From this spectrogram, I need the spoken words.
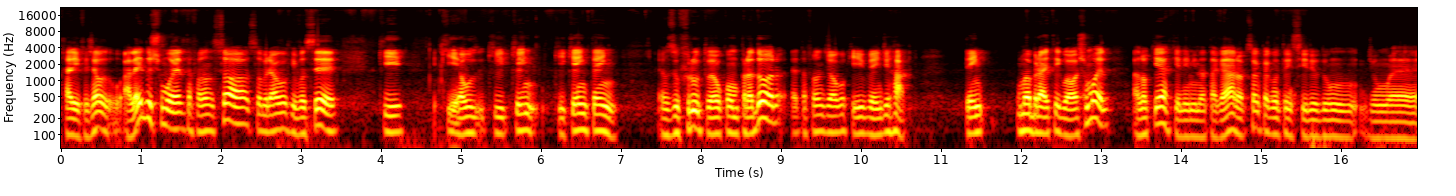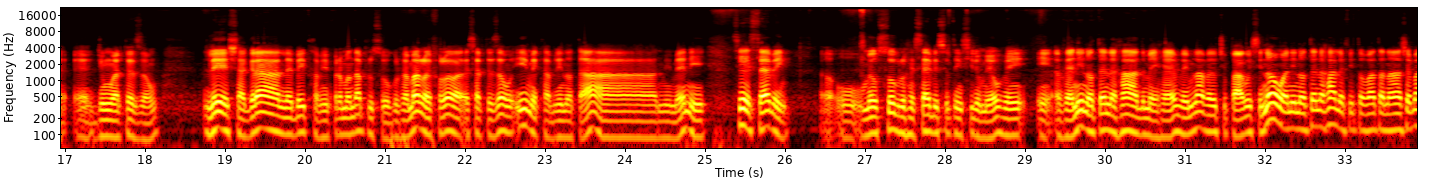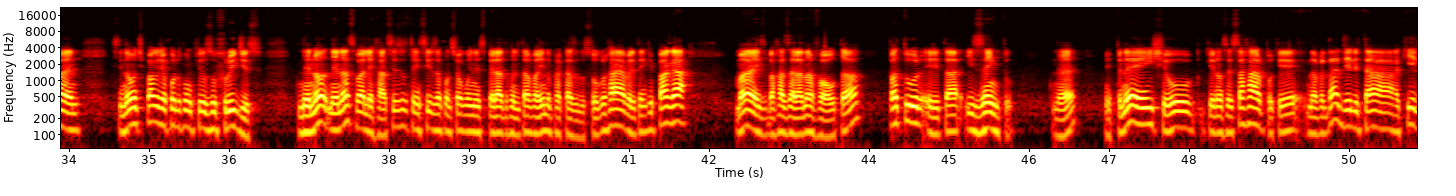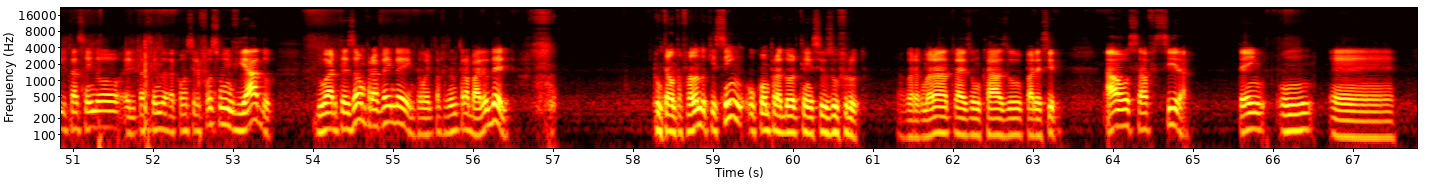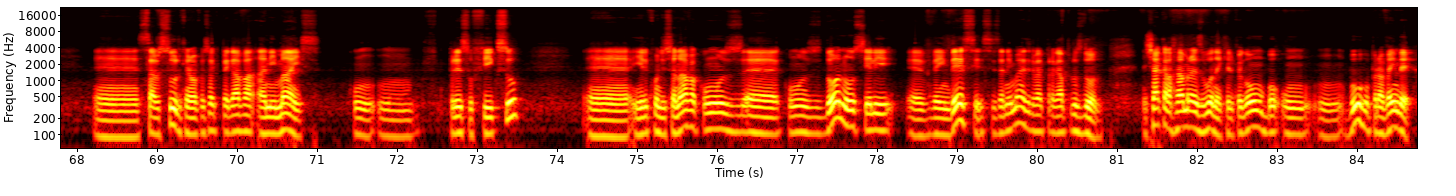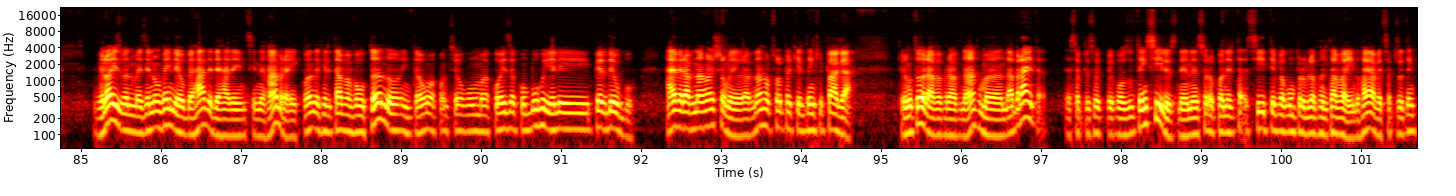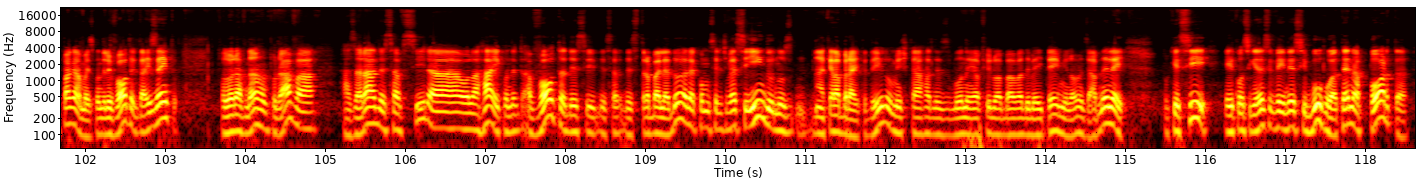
Harif. Já a lei do Shmuel está falando só sobre algo que você, que, que, é o, que, quem, que quem tem é usufruto é o comprador, está é, falando de algo que vende rápido. Tem uma braita igual a Shmuel, a Loquier, que elimina Tagar, a pessoa que pega um utensílio de um, de um, é, é, de um artesão, Le Chagra, Le Beit Hamim, para mandar para o sogro. Vai mal, ele falou: esse artesão, e me cabrinotá, mimeni, se recebem. O, meu sogro recebe esse utensílio meu, vem, vem noten lehad mehem, vem lá, eu te pago, e se não, ani noten lehad lefitovata na shebaen, se não, eu te pago de acordo com o que eu usufrui disso. Nenas Baleha, se os utensílios aconteceu algo inesperado quando ele estava indo para casa do sogro, ele tem que pagar. Mas Barrazará na volta, Patur, ele está isento, né? Que não sei sahar, porque na verdade ele está aqui, ele está sendo, ele está sendo, é como se ele fosse um enviado do artesão para vender, então ele está fazendo o trabalho dele. Então está falando que sim, o comprador tem esse usufruto. Agora Gumara traz um caso parecido. Al Safsira tem um é, é, sarsur, que era uma pessoa que pegava animais com um preço fixo é, e ele condicionava com os, é, com os donos, se ele é, vendesse esses animais, ele vai pagar para os donos. Deixar aquela hamra zbuna, que ele pegou um, um, um burro para vender. Veloizman, mas ele não vendeu. Berrada de errada em hamra, e quando ele estava voltando, então aconteceu alguma coisa com o burro e ele perdeu o burro. Aí Rav Nahman chamou, o Rav Nahman falou para que ele tem que pagar. Perguntou Rava para Avnachman da Braita, dessa pessoa que pegou os utensílios, né? Quando ele tá, se teve algum problema quando ele estava indo, Hayav, essa pessoa tem que pagar, mas quando ele volta ele está isento. Falou Ravnachman por Rava, Hazará de Savsira Olahai, quando a volta desse, desse, desse trabalhador é como se ele estivesse indo nos, naquela Braita. Porque se ele conseguisse vender esse burro até na porta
